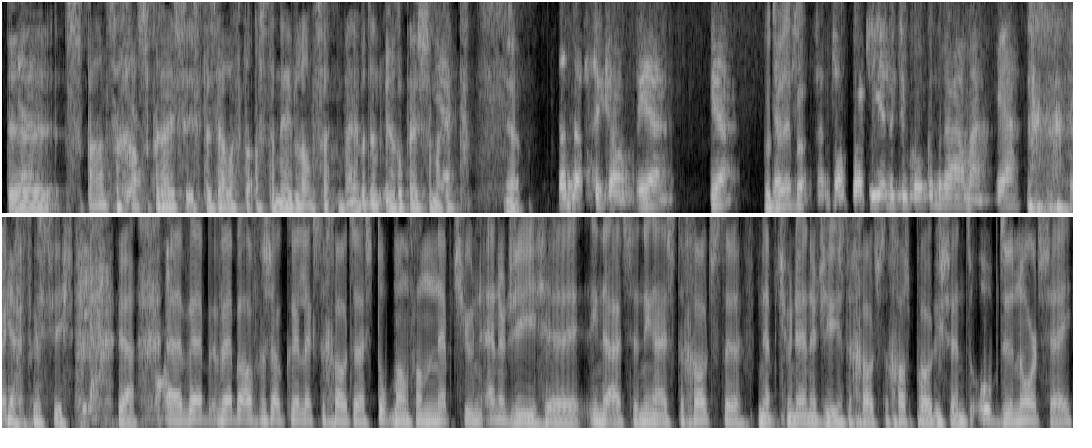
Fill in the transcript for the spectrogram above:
De ja. Spaanse gasprijs is dezelfde als de Nederlandse. We hebben een Europese markt. Ja. Dat dacht ik al, ja. ja. Goed, ja, we hebben... Dat wordt hier natuurlijk ook een drama, ja. ja, precies. Ja. Uh, we, hebben, we hebben overigens ook Lex de Groot, hij is topman van Neptune Energy uh, in de uitzending. Hij is de grootste, Neptune Energy is de grootste gasproducent op de Noordzee.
